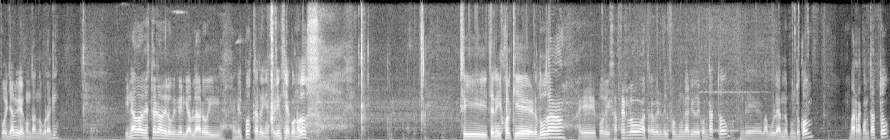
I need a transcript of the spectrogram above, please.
pues ya lo iré contando por aquí. Y nada, de esto era de lo que quería hablar hoy en el podcast, de mi experiencia con O2. Si tenéis cualquier duda, eh, podéis hacerlo a través del formulario de contacto de babuleando.com barra contacto,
